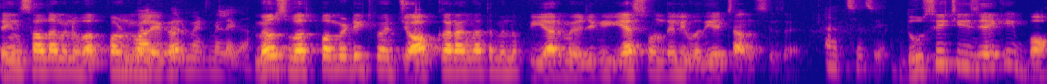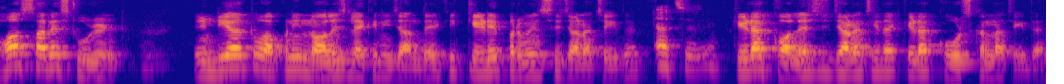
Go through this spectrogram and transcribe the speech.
3 ਸਾਲ ਦਾ ਮੈਨੂੰ ਵਰਕ ਪਰਮਿਟ ਮਿਲੇਗਾ ਮੈਂ ਉਸ ਵਰਕ ਪਰਮਿਟ ਵਿੱਚ ਮੈਂ ਜੌਬ ਕਰਾਂਗਾ ਤਾਂ ਮੈਨੂੰ ਪੀਆਰ ਮਿਲ ਜੇਗੀ। ਯੈਸ ਉਹਦੇ ਲਈ ਵਧੀਆ ਚਾਂਸਸ ਹੈ। ਅੱਛਾ ਜੀ। ਦੂਸਰੀ ਚੀਜ਼ ਇਹ ਕਿ ਬਹੁਤ ਸਾਰੇ ਸਟੂਡੈਂਟ ਇੰਡੀਆ ਤੋਂ ਆਪਣੀ ਨੌਲੇਜ ਲੈ ਕੇ ਨਹੀਂ ਜਾਂਦੇ ਕਿ ਕਿਹੜੇ ਪ੍ਰੋਵਿੰਸ 'ਚ ਜਾਣਾ ਚਾਹੀਦਾ ਅੱਛਾ ਜੀ। ਕਿਹੜਾ ਕਾਲਜ ਜਾਣਾ ਚਾਹੀਦਾ ਕਿਹੜਾ ਕੋਰਸ ਕਰਨਾ ਚਾਹੀਦਾ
